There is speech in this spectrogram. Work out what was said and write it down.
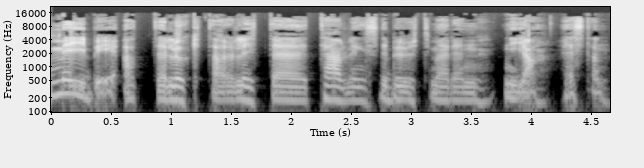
eh, maybe att det luktar lite tävlingsdebut med den nya hästen.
